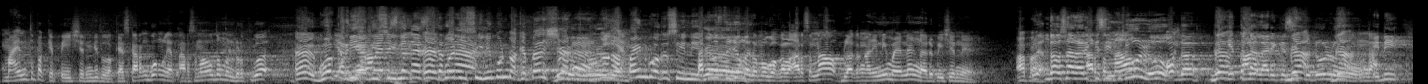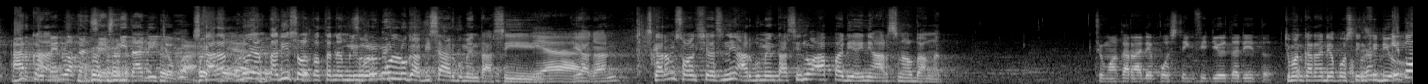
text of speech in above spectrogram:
main tuh pakai passion gitu loh. Kayak sekarang gue ngeliat Arsenal tuh menurut gue. eh gue Ya, kerja di sini. Eh gue di sini pun pakai passion. Lu iya. ngapain gue ke sini? Tapi lu Iya. setuju nggak sama gue kalau Arsenal belakangan ini mainnya nggak ada passionnya? Apa? Nggak, nggak usah lari ke situ dulu. Oh, Nggak, nggak, kita nggak lari ke situ dulu. Ini Bukan. argumen lu akan Chesney tadi coba. Sekarang lu yang tadi soal Tottenham Liverpool lu gak bisa argumentasi. Iya. Iya kan? Sekarang soal Chesney argumentasi lu apa dia ini Arsenal banget? Cuma karena dia posting video tadi itu. Cuman karena dia posting Apa? video. Itu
